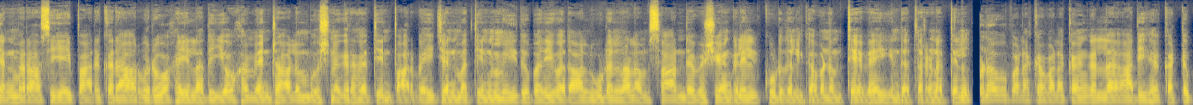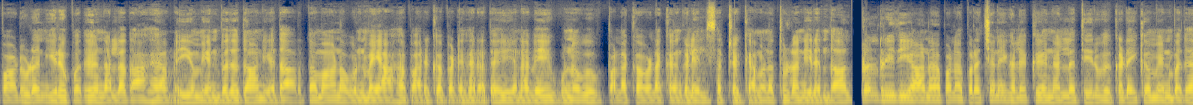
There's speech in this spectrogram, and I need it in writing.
ஜென்மராசியை பார்க்கிறார். ஒரு வகையில் அது யோகம் என்றாலும் உஷ்ண கிரகத்தின் பார்வை ஜென்மத்தின் மீது பதிவதால் உடல் நலம் சார்ந்த விஷயங்களில் கூடுதல் கவனம் தேவை. இந்த தருணத்தில் உணவு பழக்க வழக்கங்கள்ல அதிக கட்டுப்பாடுடன் இருப்பது நல்லதாக அமையும் என்பதுதான் யதார்த்தமான உண்மையாக பார்க்கப்படுகிறது. எனவே உணவு பழக்க வழக்கங்களில் சற்று கவனத்துடன் இருந்தால் உடல் ரீதியான பல பிரச்சனைகளுக்கு நல்ல தீர்வு கிடைக்கும் என்பதை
